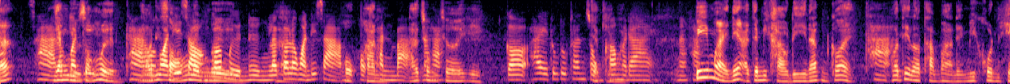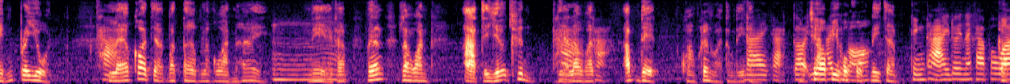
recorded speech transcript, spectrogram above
นะ ค่ะยังอยู่รางวัลที่สองหมื่นค่ะรางวัลรางวัลที่ที่สสอองงก็หหมื่มื่นนหนึ่งแล้วก็อ่ารางวัลที่สามหกพันพันบาทและชนะมคะเชยอีก ก็ให้ทุกๆท่านส่งเข้ามาได้นะคะปีใหม่เนี่ยอาจจะมีข่าวดีนะคุณก้อยค่ะเพราะที่เราทำมาเนี่ยมีคนเห็นประโยชน์ค่ะแล้วก็จะมาเติมรางวัลให้อืมนี่นะครับ เพราะฉะนั้นรางวัลอาจจะเยอะขึ้นค่ะเดี๋ยวเรามาค่ะอัปเดตความเคลื่อนไหวตรงนี้กันได้ค่ะก็ผมอเชื่อยากว่าให้ปีคุณหมอ66นี่จะทิ้งท้ายด้วยนะคะ เพราะครับว่า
